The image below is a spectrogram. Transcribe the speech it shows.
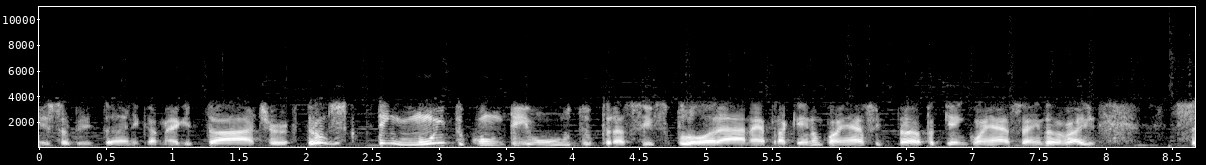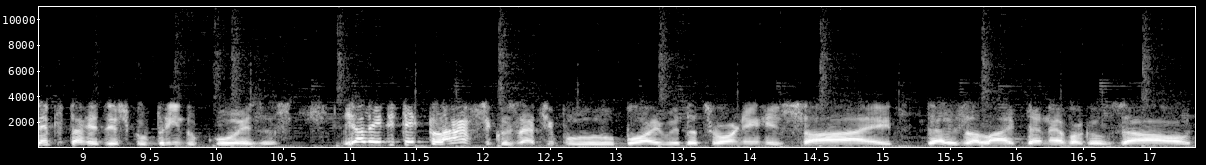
ministra britânica Maggie Thatcher. Então tem muito conteúdo para se explorar, né? Para quem não conhece, para quem conhece ainda vai sempre estar tá redescobrindo coisas. E além de ter clássicos, né? Tipo Boy with a Thorn in His Side, There is a Life That Never Goes Out,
